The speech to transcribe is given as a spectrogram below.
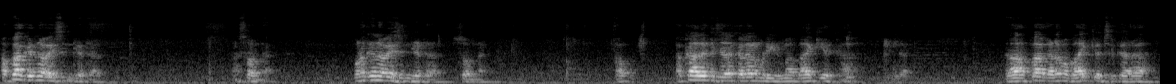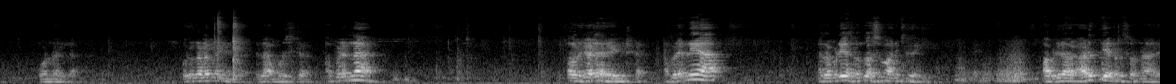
அப்பாவுக்கு என்ன வயசுன்னு கேட்டார். நான் சொன்னேன். உனக்கு என்ன வயசுன்னு கேட்டார். சொன்னேன். அப்- அக்கா தங்கச்சி கல்யாணம் முடியுமா பாக்கி இருக்கா? இல்லை. ஏதாவது அப்பா கடமை பாக்கி வச்சிருக்காரா? ஒன்றும் இல்லை. ஒரு கடமை இல்லை. எல்லாம் முடிச்சிட்டார் அப்புறம் என்ன? அவர் கேட்டார் என்கிட்ட அப்புறம் என்னையா? நல்லபடியாக சந்தோஷமாக அனுப்பி வை. அப்படின்னு அவர் அடுத்து என்கிட்ட சொன்னார்?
